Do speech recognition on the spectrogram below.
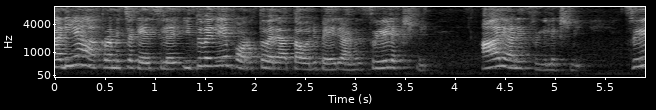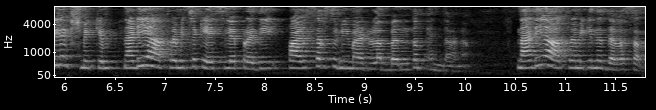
നടിയെ ആക്രമിച്ച കേസിലെ ഇതുവരെയും പുറത്തു വരാത്ത ഒരു പേരാണ് ശ്രീലക്ഷ്മി. ആരാണ് ശ്രീലക്ഷ്മി? ശ്രീലക്ഷ്മിക്കും നടിയെ ആക്രമിച്ച കേസിലെ പ്രതി പൾസർ സുനിയുമായിട്ടുള്ള ബന്ധം എന്താണ്? നടിയെ ആക്രമിക്കുന്ന ദിവസം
